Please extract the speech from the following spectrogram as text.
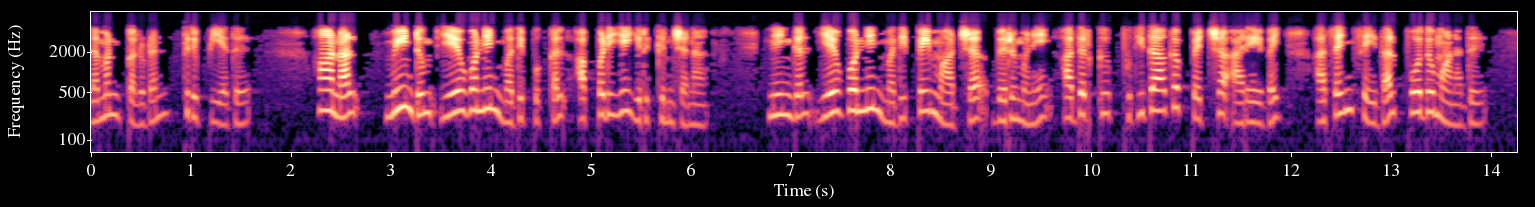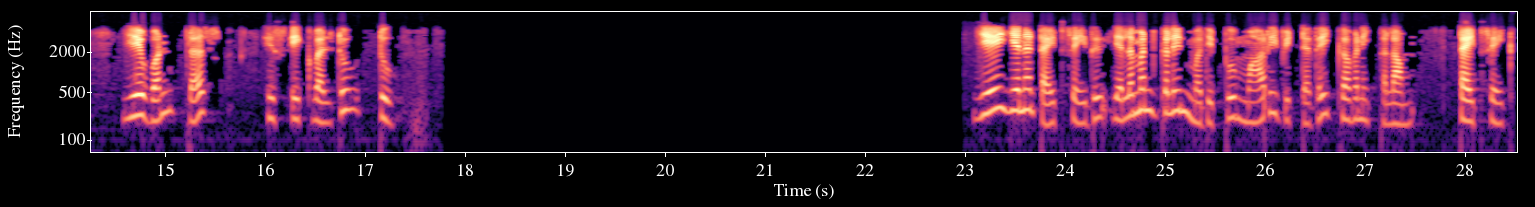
elementகளுடன் திருப்பியது. ஆனால் மீண்டும் ஆ1 இன் மதிப்புகள் அப்படியே இருக்கின்றன. நீங்கள் ஆ1 இன் மதிப்பை மாற்ற வெறுமனே அதற்கு புதிதாக பெற்ற அரே அசைன் செய்தால் போதுமானது. ஆ1 பிளஸ் இஸ் எக்குவல் டோ 2 ஆ என டைப் செய்து elementகளின் மதிப்பு மாறிவிட்டதை கவனிக்கலாம். டைப் செய்க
